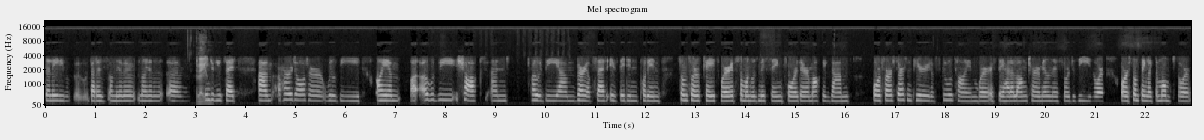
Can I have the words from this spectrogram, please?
the lady uh, that is on the other line of the um, interview said, um, her daughter will be. I am. I, I would be shocked and I would be um, very upset if they didn't put in some sort of place where if someone was missing for their mock exams or for a certain period of school time where if they had a long-term illness or disease or, or something like the mumps or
